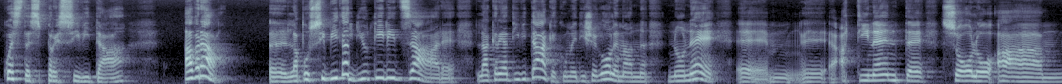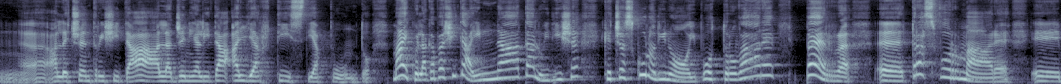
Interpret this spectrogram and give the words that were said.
questa espressività avrà eh, la possibilità di utilizzare la creatività che come dice Goleman non è ehm, eh, attinente solo a, eh, all'eccentricità, alla genialità, agli artisti appunto, ma è quella capacità innata, lui dice, che ciascuno di noi può trovare per eh, trasformare eh,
